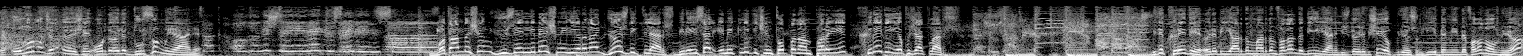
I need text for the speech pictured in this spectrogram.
E olur mu canım öyle şey? Orada öyle dursun mu yani? İşte yine güzel insan Vatandaşın 155 milyarına göz diktiler. Bireysel emeklilik için toplanan parayı kredi yapacaklar. Bir de kredi öyle bir yardım mardım falan da değil yani bizde öyle bir şey yok biliyorsun hibe mibe falan olmuyor.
